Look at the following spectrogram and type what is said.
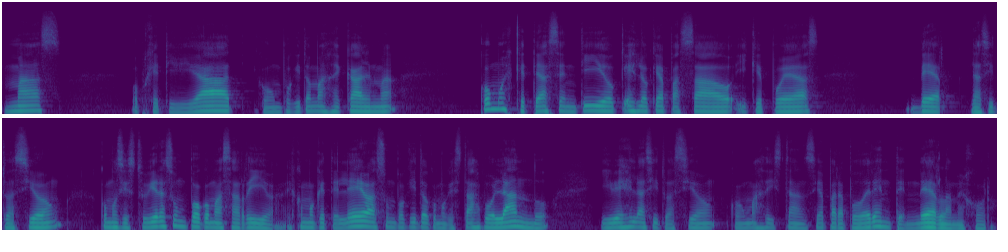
más objetividad y con un poquito más de calma cómo es que te has sentido, qué es lo que ha pasado y que puedas ver la situación como si estuvieras un poco más arriba. Es como que te elevas un poquito, como que estás volando y ves la situación con más distancia para poder entenderla mejor.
